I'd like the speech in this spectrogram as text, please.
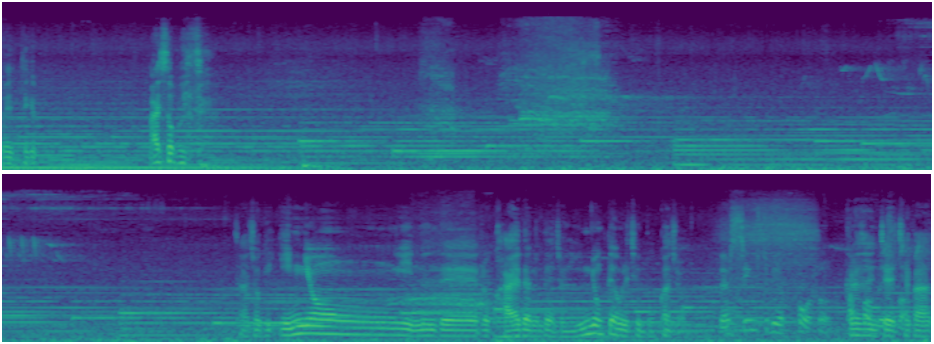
왜 되게 맛있어 보이지? 저기 익룡이 있는 데로 가야 되는데 저기 익룡 때문에 지금 못 가죠. 그래서 이제. 제가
